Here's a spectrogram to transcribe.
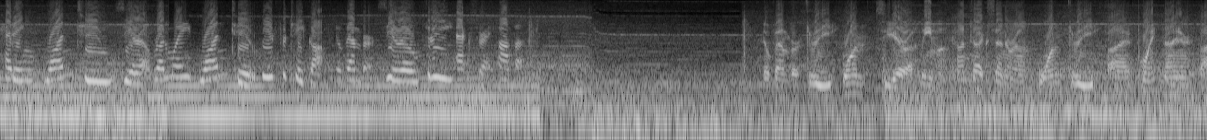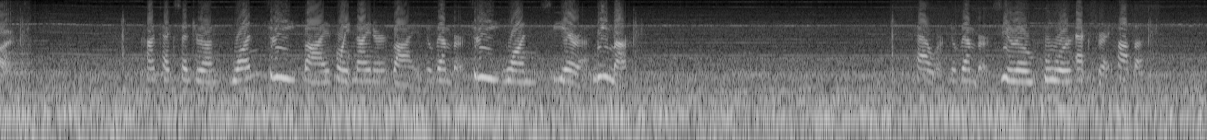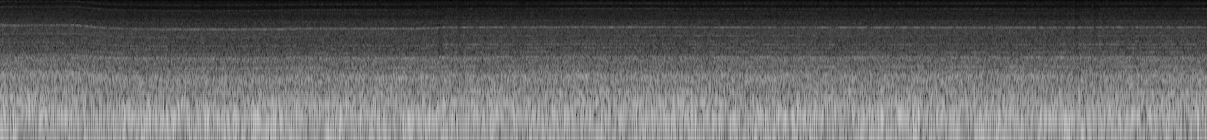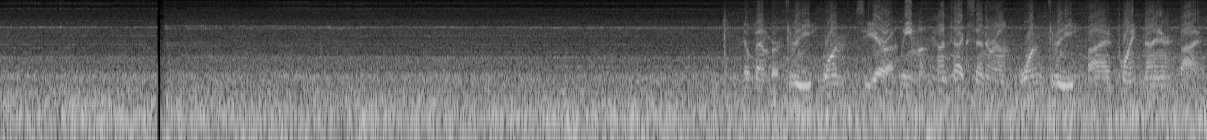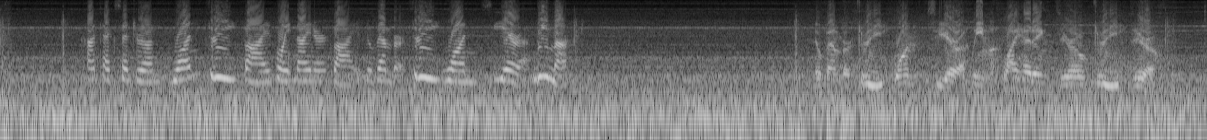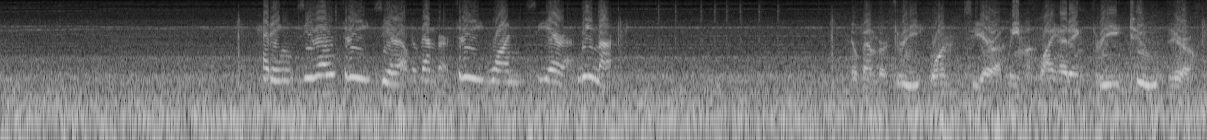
Heading 120. Runway one two. Cleared for takeoff. November 03 X-ray. Papa. November 3 1 Sierra Lima. Contact center on 135.95. Contact center on 135.905. November 3 1 Sierra Lima. Tower. November 04 X-ray. Papa. November 3 1 Sierra Lima. Contact center on 135.95. Contact center on 135.905. November 3 1 Sierra Lima. November 3 1 Sierra Lima. Y heading 030. Heading 030. November 3 1 Sierra Lima. November 3 1 Sierra Lima. Y heading 320.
